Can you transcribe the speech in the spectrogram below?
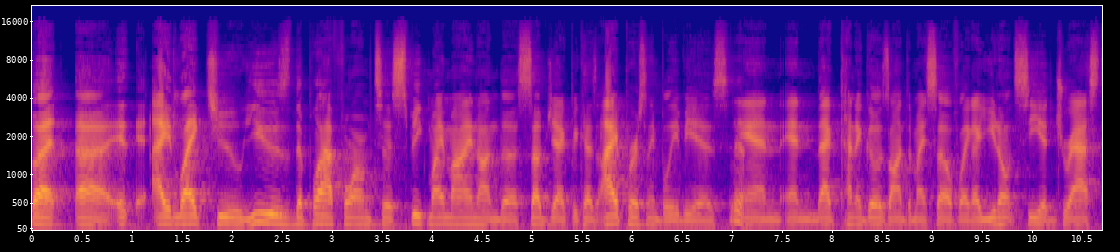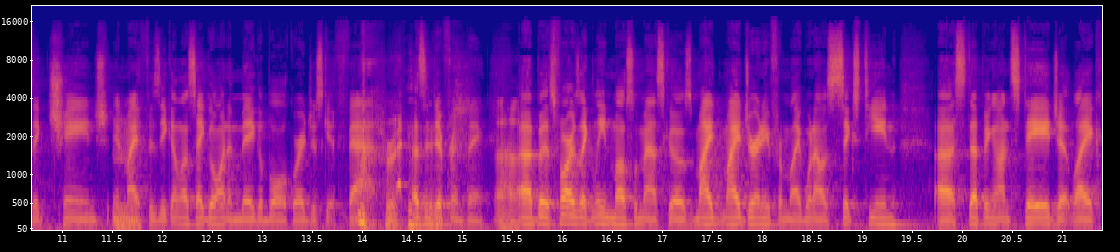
But uh, it, I like to use the platform to speak my mind on the subject because I personally believe he is, Yeah. and and that kind of goes on to myself. Like I, you don't see a drastic change in my physique unless I go on a mega bulk where I just get fat. Mm-hmm. Right. That's a different thing. uh but as far as like lean muscle mass goes, my my journey from like when I was 16. Uh, stepping on stage at like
